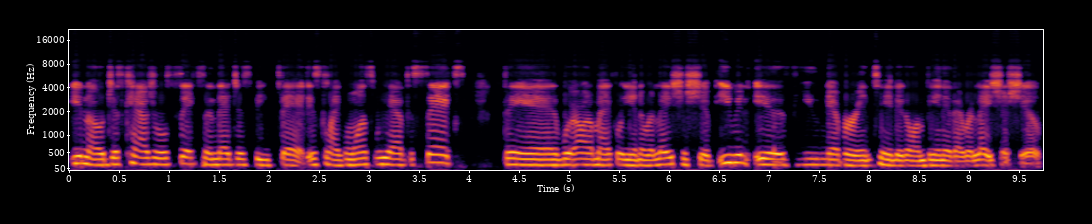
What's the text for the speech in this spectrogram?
you know, just casual sex and that just be that. It's like once we have the sex, then we're automatically in a relationship, even if you never intended on being in that relationship.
